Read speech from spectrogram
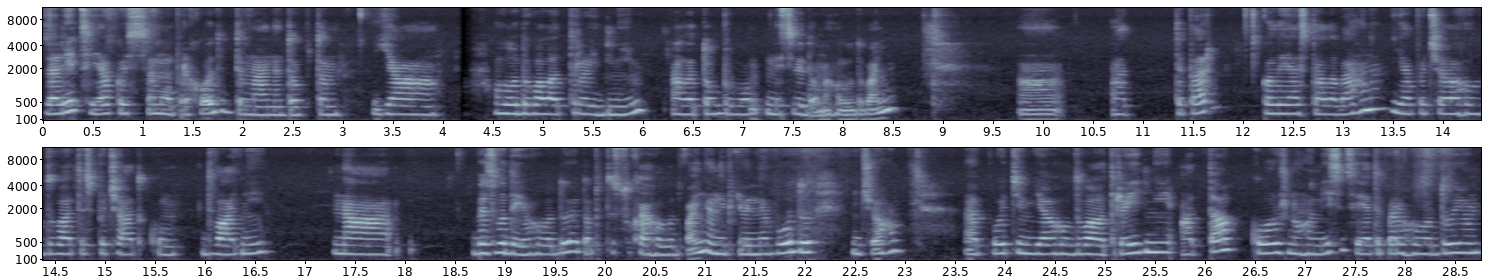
Взагалі це якось само приходить до мене. Тобто я голодувала три дні, але то було несвідоме голодування. А, а тепер, коли я стала веганом, я почала голодувати спочатку два дні. На... Без води я голодую, тобто сухе голодування, не п'ю не воду, нічого. Е, Потім я голодувала три дні, а так кожного місяця я тепер голодую.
